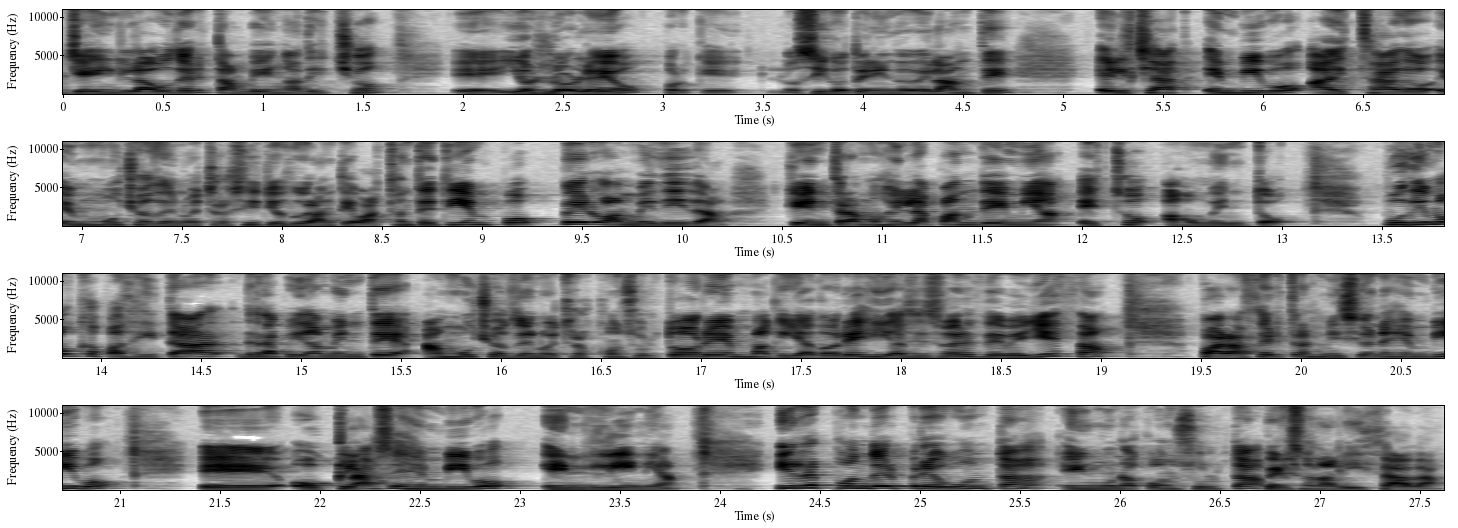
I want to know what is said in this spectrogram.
Jane Lauder, también ha dicho, y os lo leo porque lo sigo teniendo delante, el chat en vivo ha estado en muchos de nuestros sitios durante bastante tiempo, pero a medida que entramos en la pandemia esto aumentó. Pudimos capacitar rápidamente a muchos de nuestros consultores, maquilladores y asesores de belleza para hacer transmisiones en vivo eh, o clases en vivo en línea y responder preguntas en una consulta personalizada.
